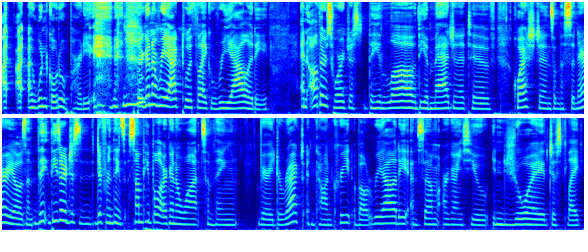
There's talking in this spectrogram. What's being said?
I, I, I wouldn't go to a party. They're gonna react with like reality. And others who are just, they love the imaginative questions and the scenarios. And th- these are just different things. Some people are gonna want something very direct and concrete about reality, and some are going to enjoy just like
